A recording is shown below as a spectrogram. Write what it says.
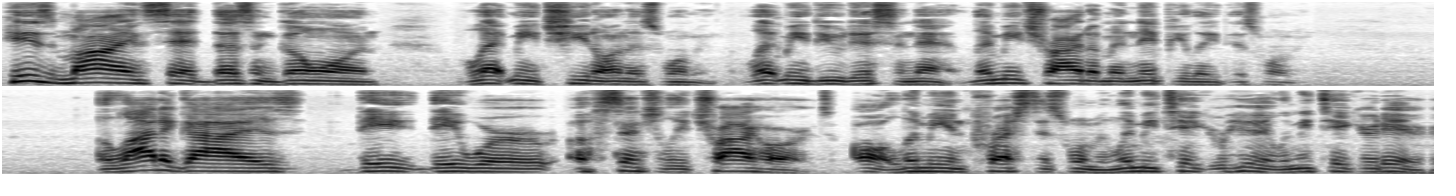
his mindset doesn't go on, let me cheat on this woman. Let me do this and that. Let me try to manipulate this woman. A lot of guys, they they were essentially tryhards. Oh, let me impress this woman. Let me take her here. Let me take her there.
